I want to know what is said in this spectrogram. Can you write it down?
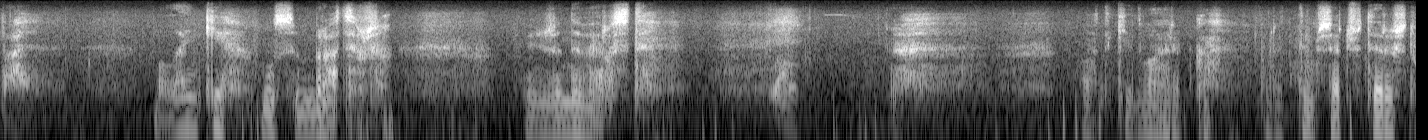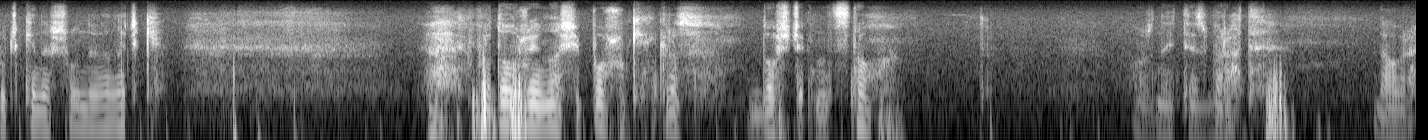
Опа. Маленький мусимо брати вже. Він же не виросте. Ось такі два грибка. Перед тим ще чотири штучки знайшов невеличкі. Продовжуємо наші пошуки. Якраз дощик надстав. Можна йти збирати. Добре.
